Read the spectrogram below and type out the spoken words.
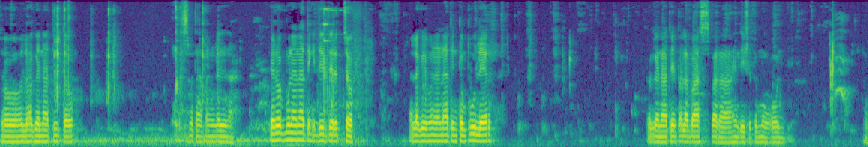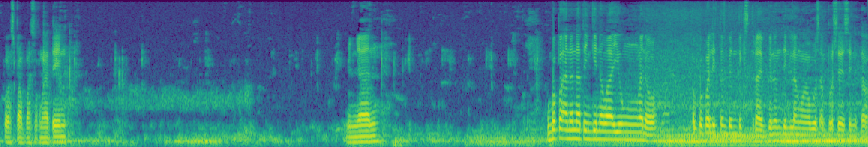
So, lagan natin to. Tapos matatanggal na. Pero wag muna natin ididiretso. Lalagay muna natin tong puller. Lagyan natin palabas para hindi siya tumukod. Tapos papasok natin. Ganyan. Kung paano natin ginawa yung ano, pagpapalit ng Bendex drive, ganun din lang mga boss ang proseso nito.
